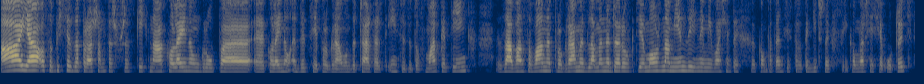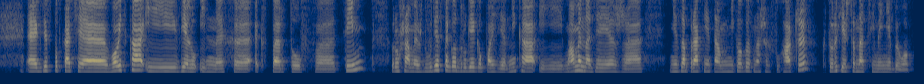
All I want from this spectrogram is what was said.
A ja osobiście zapraszam też wszystkich na kolejną grupę, e, kolejną edycję programu The Chartered Institute of Marketing. Zaawansowane programy dla menedżerów, gdzie można między innymi właśnie tych kompetencji strategicznych w e-commerce się uczyć, e, gdzie spotkacie Wojtka i wielu innych e, ekspertów CIM. Ruszamy już 22 października i mamy nadzieję, że nie zabraknie tam nikogo z naszych słuchaczy, których jeszcze na CIMie nie było.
